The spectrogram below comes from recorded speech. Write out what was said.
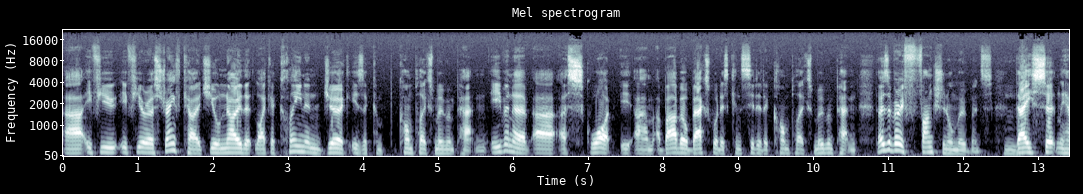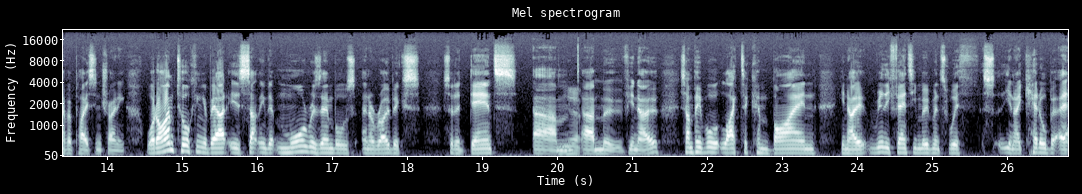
Uh, if you if you're a strength coach, you'll know that like a clean and jerk is a com- complex movement pattern. Even a, a, a squat, um, a barbell back squat is considered a complex movement pattern. Those are very functional movements. Hmm. They certainly have a place in training. What I'm talking about is something that more resembles an aerobics sort of dance um, Yeah. uh, move. You know, some people like to combine, you know, really fancy movements with, you know, kettle uh,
